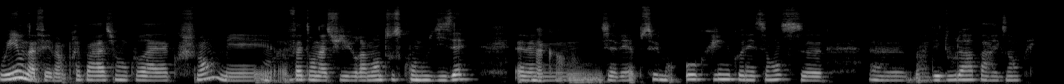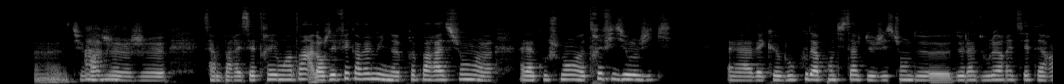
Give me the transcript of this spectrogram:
Oui, on a fait ben, préparation au cours de l'accouchement, mais en fait, on a suivi vraiment tout ce qu'on nous disait. J'avais absolument aucune connaissance euh, ben, des doulas, par exemple. tu vois, ah je, ça me paraissait très lointain. Alors, j'ai fait quand même une préparation à l'accouchement très physiologique, avec beaucoup d'apprentissage de gestion de, de, la douleur, etc.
